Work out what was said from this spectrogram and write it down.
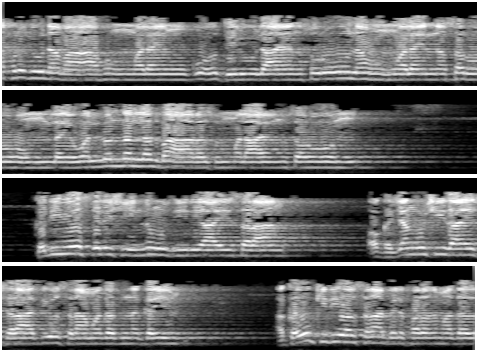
يخرجون معهم ولئن قتلوا لا ينصرونهم ولئن نصروهم ليولن الادبار ثم لا ينصرون. کدی ویستلشی نو زیری آئی سرام او کجنگ وشید آئی سراتی و سرا مدد نکیم اکو کی دی اور سرا بالفرد مدد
